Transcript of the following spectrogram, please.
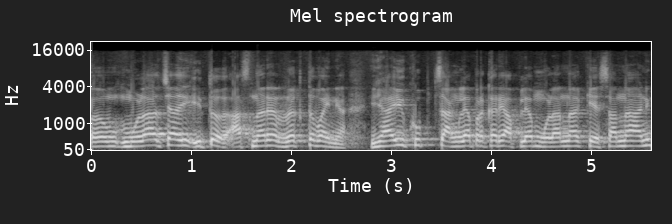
मुळाच्या इथं असणाऱ्या रक्तवाहिन्या ह्याही खूप चांगल्या प्रकारे आपल्या मुळांना केसांना आणि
